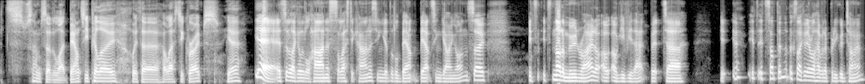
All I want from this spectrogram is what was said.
It's some sort of like bouncy pillow with uh, elastic ropes. Yeah. Yeah, it's sort of like a little harness, elastic harness. You can get a little boun- bouncing going on. So it's it's not a moon ride. I'll, I'll give you that, but uh, it you know it's it's something. It looks like they're all having a pretty good time.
